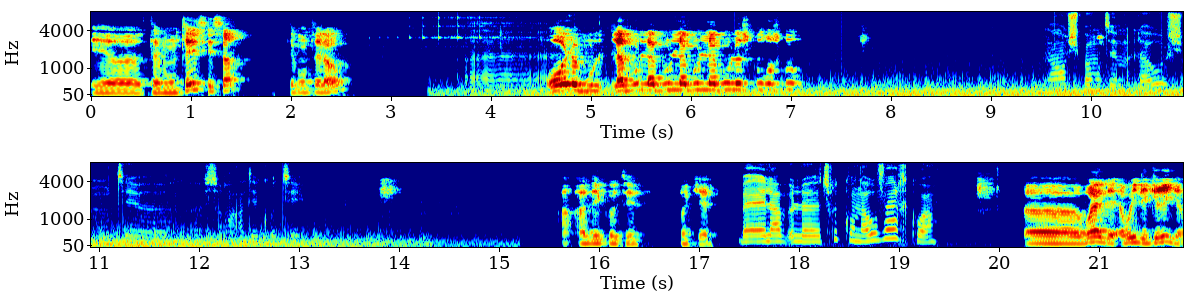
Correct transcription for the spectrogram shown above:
Et euh, t'es monté, c'est ça? T'es monté là-haut? Euh... Oh, le boule, la boule, la boule, la boule, la boule, au secours, au secours je suis pas monté là-haut, je suis monté euh, sur un des côtés. Un des côtés. Ok. Bah, la- le truc qu'on a ouvert, quoi. Euh, ouais, les... oui, les grilles,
